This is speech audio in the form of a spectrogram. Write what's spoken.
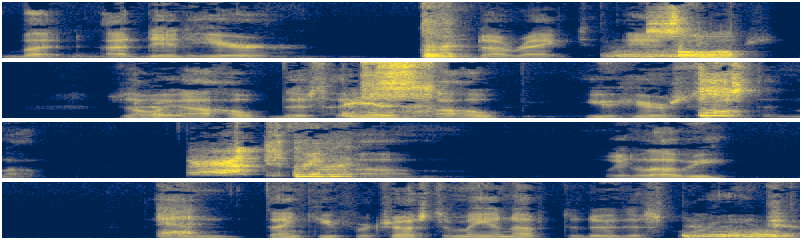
but I did hear direct answers. Zoey, I hope this helps. I hope you hear something, love. Um, we love you. And thank you for trusting me enough to do this for you.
